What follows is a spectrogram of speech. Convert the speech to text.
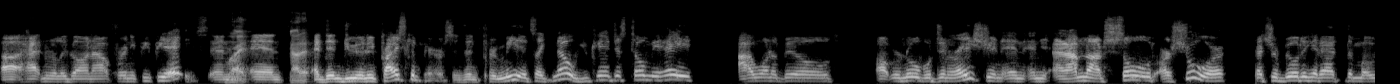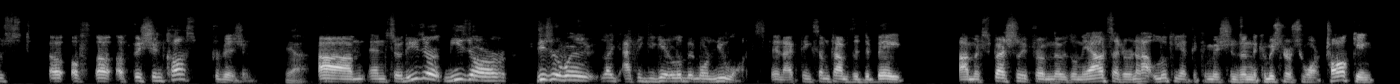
uh, hadn't really gone out for any PPAs and right. and and didn't do any price comparisons. And for me, it's like, no, you can't just tell me, hey, I want to build uh, renewable generation, and, and and I'm not sold or sure that you're building it at the most uh, uh efficient cost provision. Yeah. Um, and so these are these are these are where like I think you get a little bit more nuanced, and I think sometimes the debate, um, especially from those on the outside who are not looking at the commissions and the commissioners who aren't talking,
